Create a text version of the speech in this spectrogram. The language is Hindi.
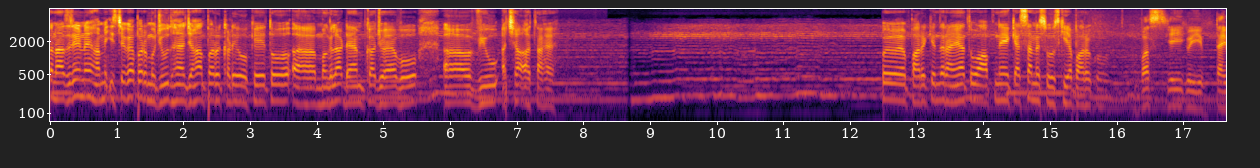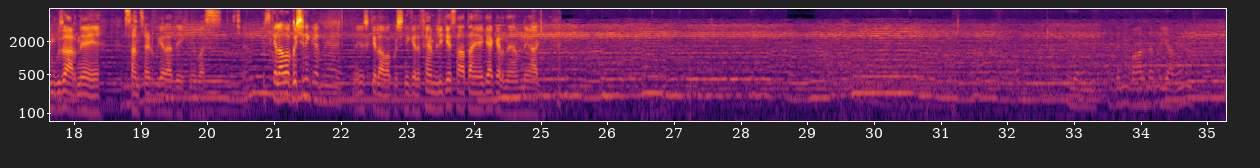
तो नाजरीन हम इस जगह पर मौजूद हैं जहाँ पर खड़े होके तो आ, मंगला डैम का जो है वो आ, व्यू अच्छा आता है। पार्क के अंदर आए हैं तो आपने कैसा महसूस किया पार्क को? बस यही कोई टाइम गुजारने आए हैं सनसेट वगैरह देखने बस। उसके अलावा कुछ नहीं करने आए? नहीं उसके अलावा कुछ नहीं करे फैमिली के साथ आए हैं क्या करना है हमने आगे बाहर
